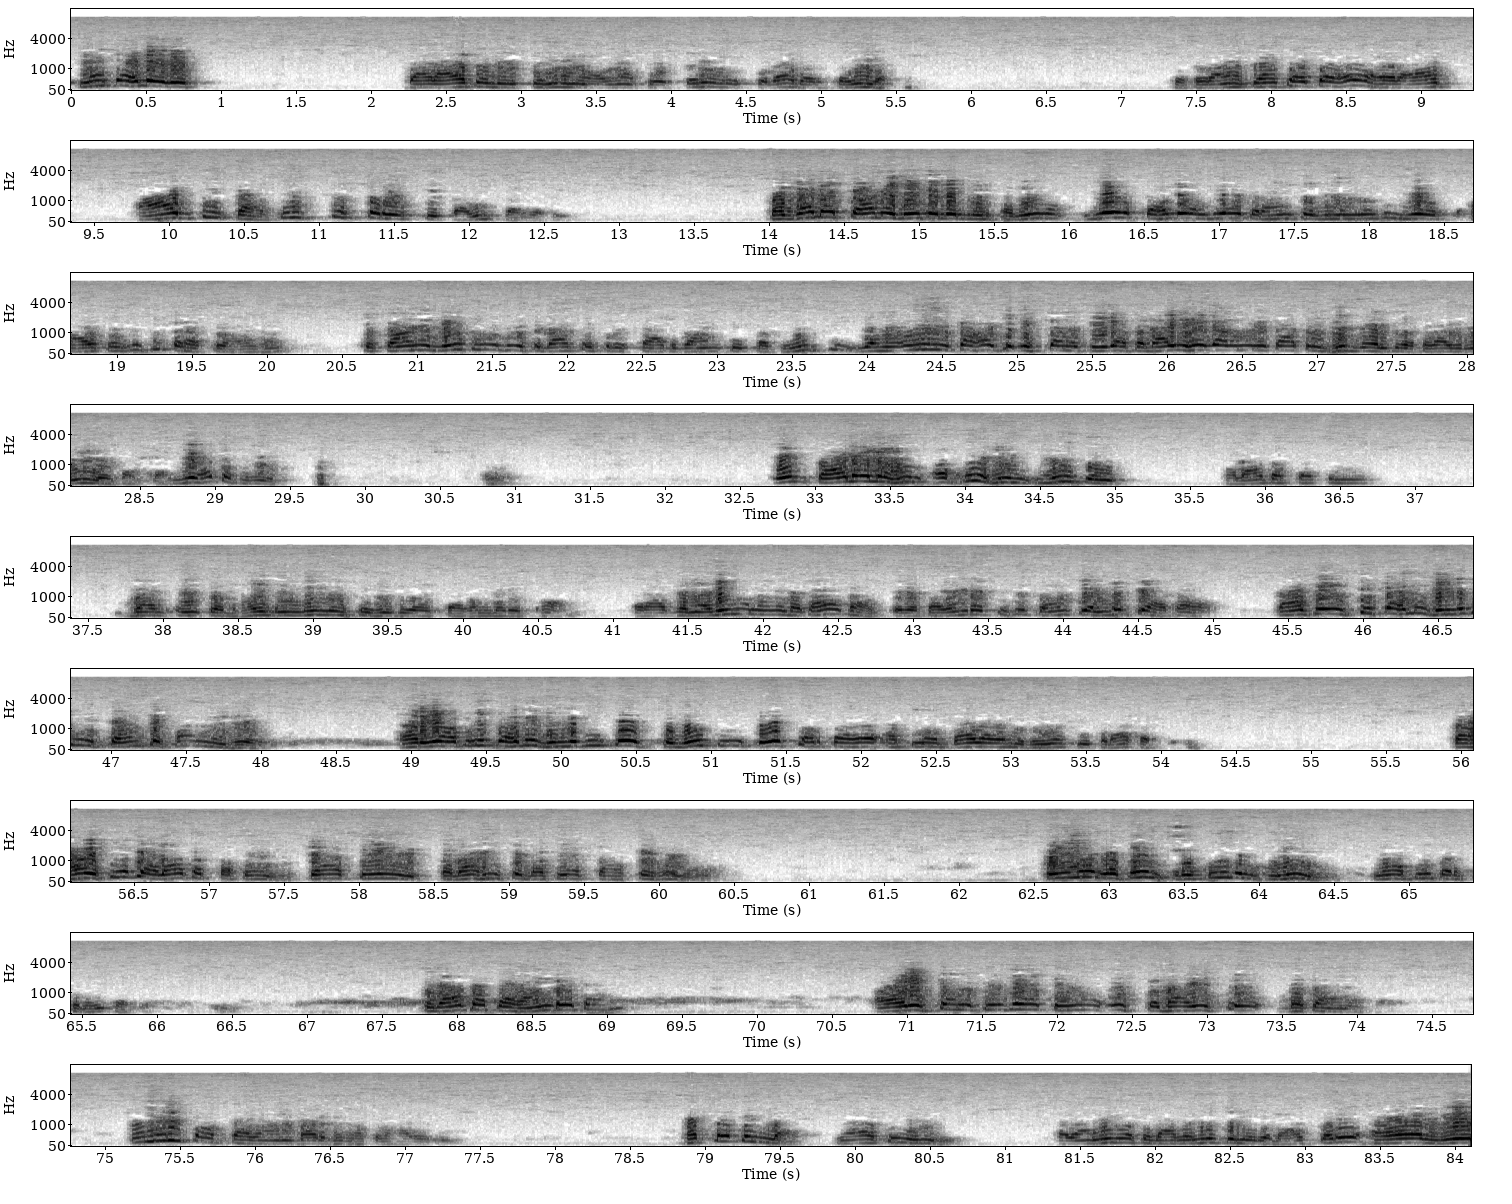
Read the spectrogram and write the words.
मैं पहले चार आयतों में सुनने में आना पेश करूँ उसके बाद और करूँगा। तो कुरान क्या कहता है, और आज की तरह उसकी तारीफ़ कर रही सजादा कौन लेके दिन मुरसलीन ये पहले अंबिया कुरान के ज़िले में भी ये आयतें इसी तरह से आए हैं। तो कौन लूट ने भी खुदा के ज्ञान की तकनीक की जहाँ उन्होंने कहा कि इसका नतीजा तबाही होगा, उन्होंने कहा तुम झूठ बोलते हो तबाही नहीं हो सकता। ये है तकनीक एक पहले में हम अपने हम लूट हलाकत करते हैं। जब उनको भाई बंधु में से ही जो पैगंबर उठा। और आपको मालूम है, मैंने बताया था कि वो पैगंबर किसी कौम के अंदर से आता है। कहा से उसकी पहली ज़िंदगी उस कौम के सामने हो? और वो अपनी पहली ज़िंदगी को सबूत में पेश करता है, अपने दावा और नबूत की तरह करते कहा उसने कि अलाकत का कौन क्या तुम तबाही से बचना चाहते हो? या तुमने वकील रसूल नहीं, मैं अपनी तरफ़ से नहीं कर रहा खुदा का पैगाम देता है। और इसका नतीजा तुम्हें उस तबाही से बचाना है अमन का पैगाम बढ़ है तुम्हारे लिए। खतरतुल्ला याती नहीं कवानों में खुदाबनी की बात करो और वो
